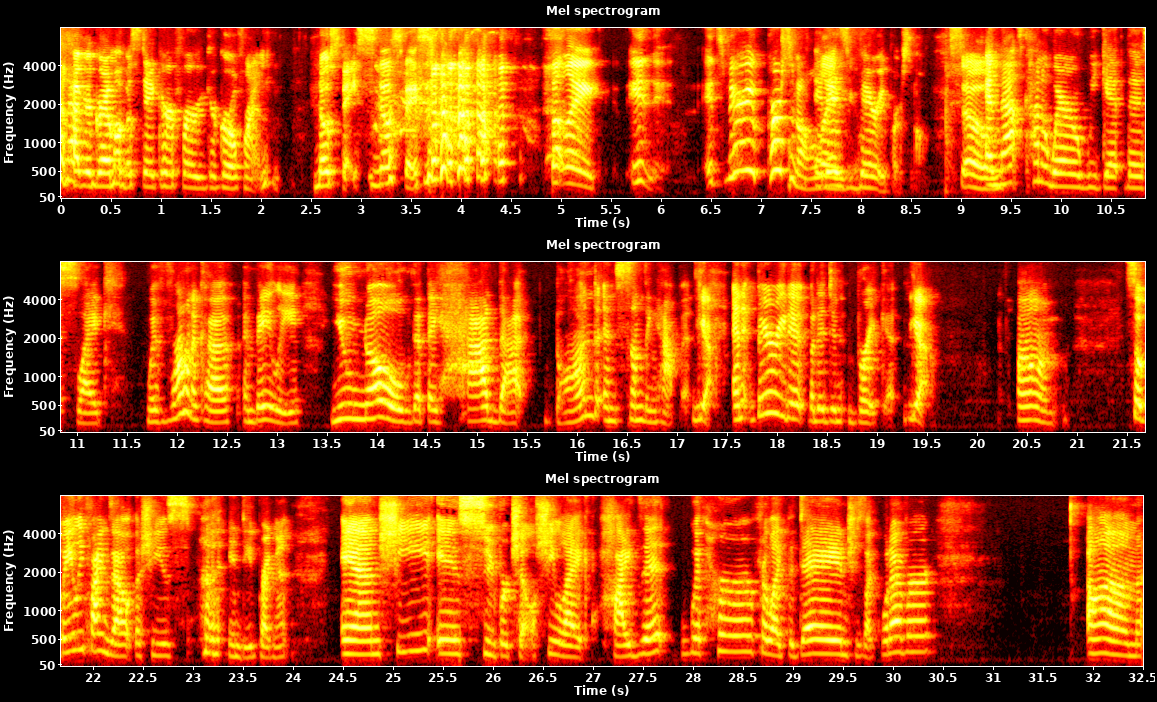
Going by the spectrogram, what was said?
and have your grandma mistake her for your girlfriend. No space. no space. but like it it's very personal. It like, is very personal. so and that's kind of where we get this like with Veronica and Bailey, you know that they had that bond and something happened. Yeah. And it buried it, but it didn't break it. Yeah. Um so Bailey finds out that she's indeed pregnant and she is super chill. She like hides it with her for like the day and she's like whatever. Um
